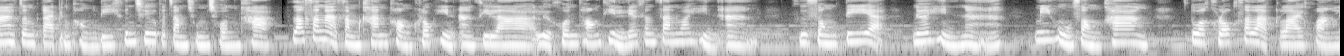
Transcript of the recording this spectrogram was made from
มากจนกลายเป็นของดีขึ้นชื่อประจำชุมชนค่ะ ลักษณะสำคัญของครกหินอ่างศิลา หรือคนท้องถิ่นเรียกสั้นๆว่าหินอ่าง คือทรงเตี้ย เนื้อหินหนา มีหูสองข้าง ตัวครกสลักลายขวางเ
